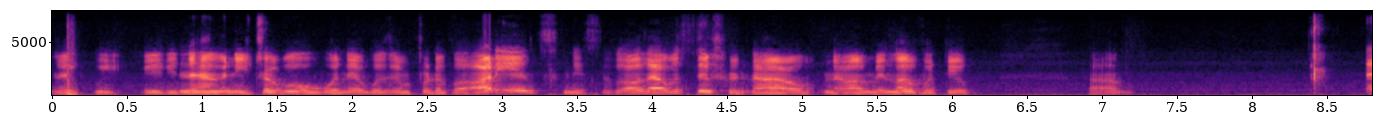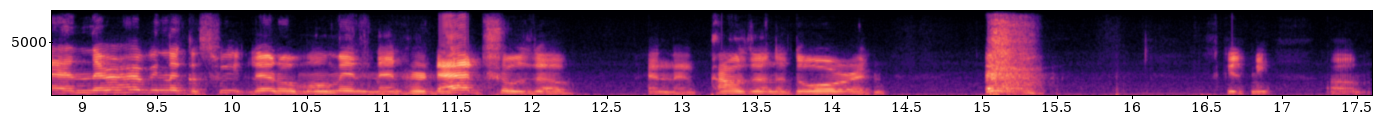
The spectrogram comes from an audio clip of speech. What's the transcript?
Like we you didn't have any trouble when it was in front of an audience. And he says oh that was different. Now now I'm in love with you. Um, and they're having like a sweet little moment. And then her dad shows up and like pounds on the door and excuse me um,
